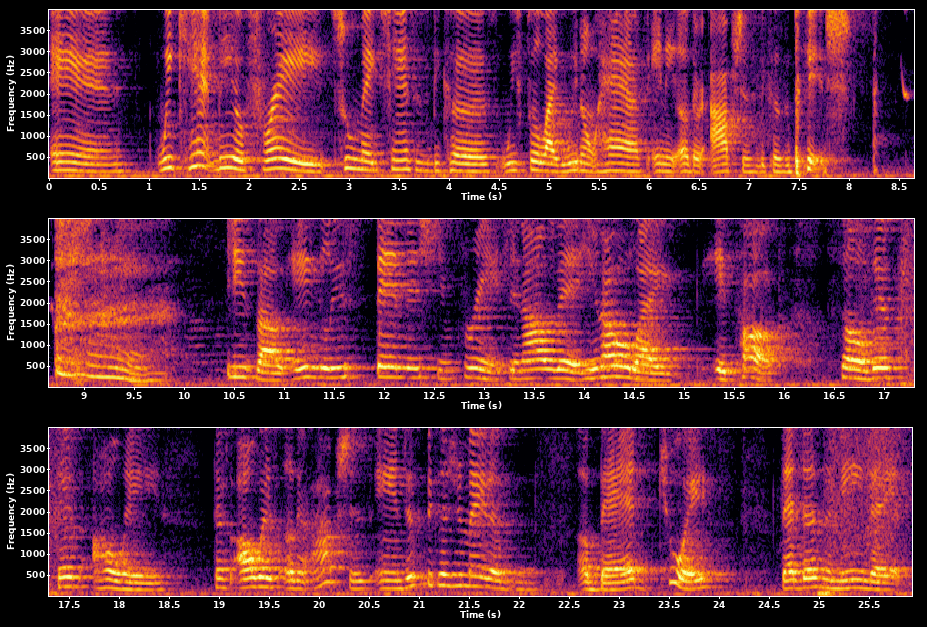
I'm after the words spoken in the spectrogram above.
And we can't be afraid to make chances because we feel like we don't have any other options because bitch. She's all English, Spanish, and French and all of that, you know, like it talks. So there's there's always there's always other options and just because you made a a bad choice that doesn't mean that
